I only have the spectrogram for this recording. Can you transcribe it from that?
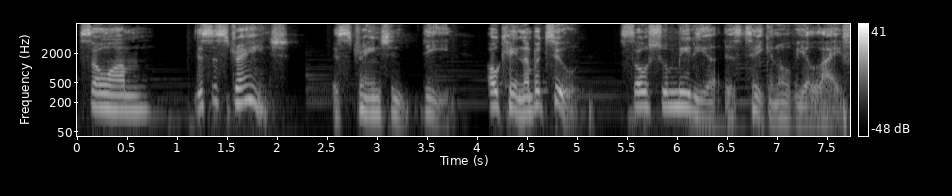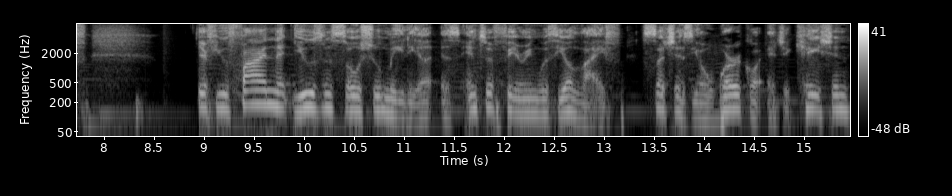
So, um, this is strange. It's strange indeed. Okay. Number two, social media is taking over your life. If you find that using social media is interfering with your life, such as your work or education,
